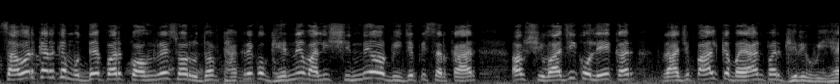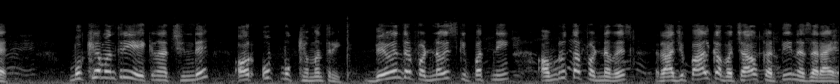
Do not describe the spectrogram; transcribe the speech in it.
सावरकर के मुद्दे पर कांग्रेस और उद्धव ठाकरे को घेरने वाली शिंदे और बीजेपी सरकार अब शिवाजी को लेकर राज्यपाल के बयान पर घिरी हुई है। मुख्यमंत्री एकनाथ शिंदे और उप मुख्यमंत्री देवेंद्र फडणवीस की पत्नी अमृता फडणवीस राज्यपाल का बचाव करती नज़र आए।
